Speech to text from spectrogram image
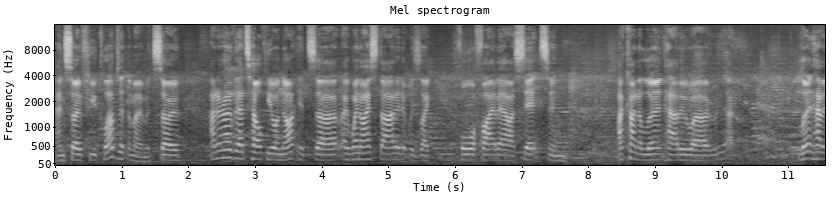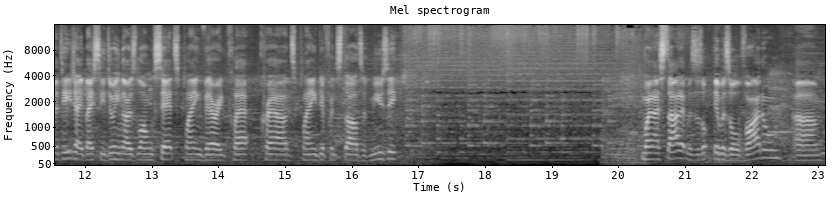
and so few clubs at the moment. So I don't know if that's healthy or not. It's uh, when I started, it was like four or five hour sets, and I kind of learned how to uh, learn how to DJ. Basically, doing those long sets, playing varied crowds, playing different styles of music. When I started, it was, it was all vinyl. Um,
